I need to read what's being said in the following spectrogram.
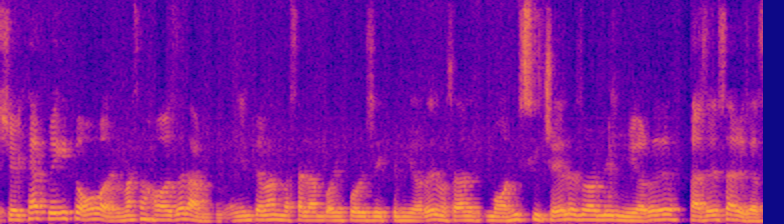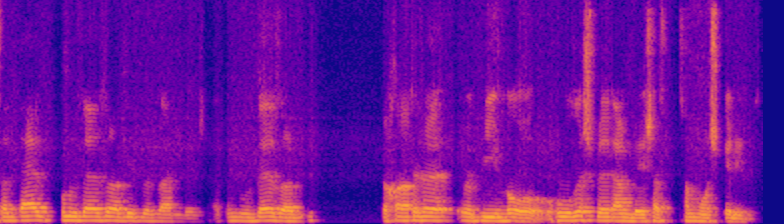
شرکت بگی که آقا مثلا حاضرم. این به من مثلا با این پروژه که میاره مثلا ماهی سی چهل هزار لیر میاره فضای سرش اصلا در 15 هزار لیر بزن بهش اصلا 19 هزار به خاطر بیمه و حقوقش بدم بهش اصلا مشکلی نیست.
